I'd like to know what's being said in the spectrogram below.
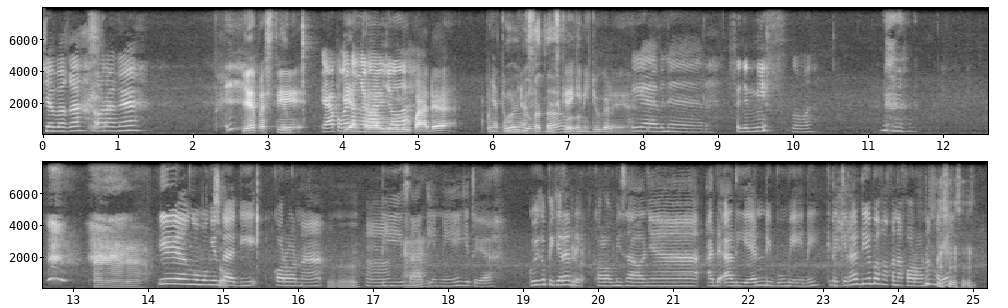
siapakah orangnya Ya pasti Ya, di pokoknya denger antara aja lu, lah. lu pada punya temennya sejenis kayak gini juga lah ya. iya bener sejenis tuh mah aduh aduh Iya ya, ngomongin So- tadi corona Mm-mm. di saat ini gitu ya. Gue kepikiran deh kalau misalnya ada alien di bumi ini, kira-kira dia bakal kena corona nggak ya?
